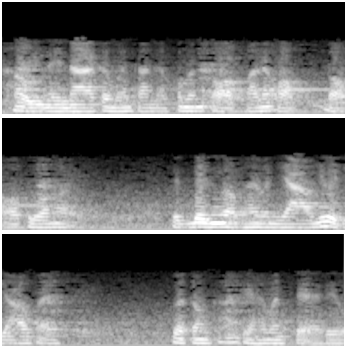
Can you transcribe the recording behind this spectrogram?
เข้าอยู่ในนาก็เหมือนกันนะเพราะมันออกมาแล้วออกดอกออกรวงอะจะดึงออกให้มันยาวยืดยาวไป เพื่อต้องการจะให้มันแก่เร็ว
